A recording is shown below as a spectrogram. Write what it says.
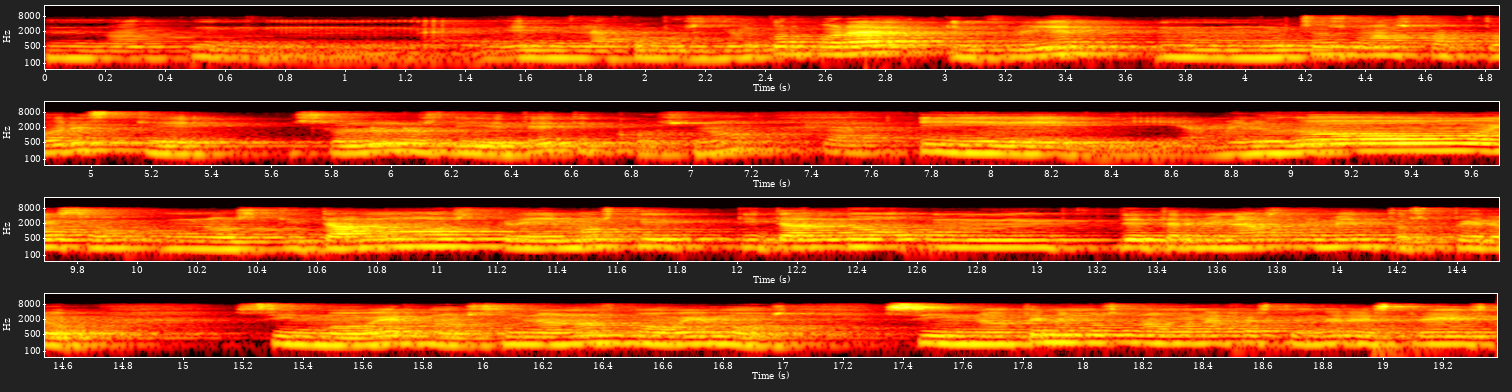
no- en la composición corporal influyen muchos más factores que solo los dietéticos, ¿no? Claro. Y, y a menudo eso, nos quitamos, creemos que quitando mm, determinados alimentos, pero sin movernos, si no nos movemos, si no tenemos una buena gestión del estrés,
